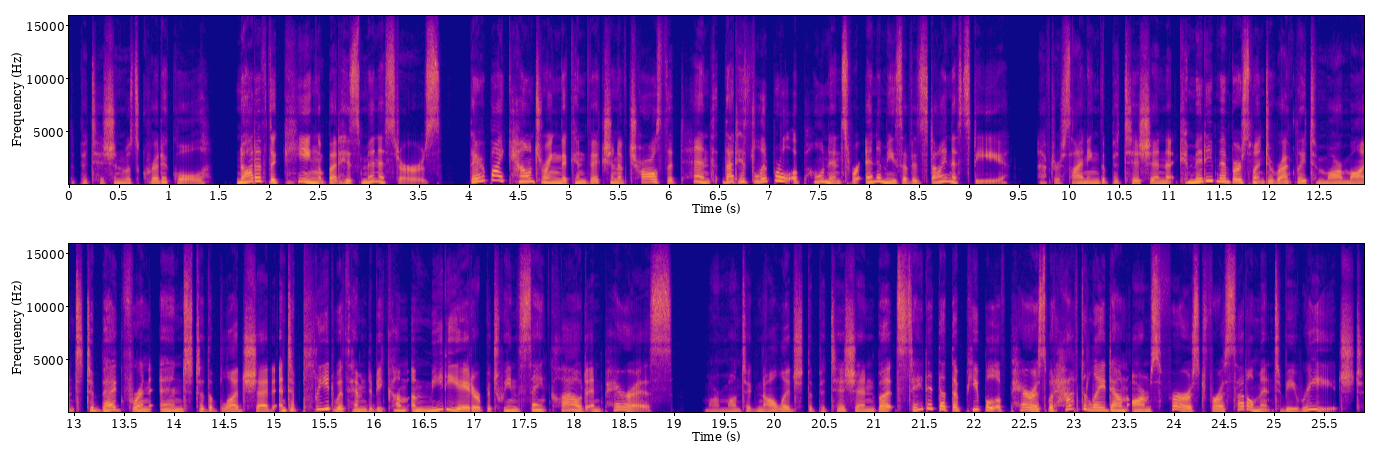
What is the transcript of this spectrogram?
The petition was critical, not of the king, but his ministers thereby countering the conviction of Charles X that his liberal opponents were enemies of his dynasty. After signing the petition, committee members went directly to Marmont to beg for an end to the bloodshed and to plead with him to become a mediator between St. Cloud and Paris. Marmont acknowledged the petition, but stated that the people of Paris would have to lay down arms first for a settlement to be reached.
